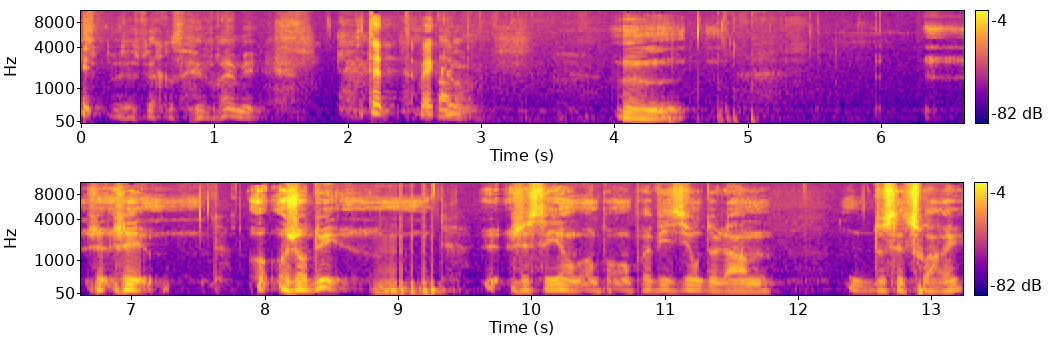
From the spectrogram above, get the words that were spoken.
J'espère que c'est vrai, mais. Peut-être avec le. Euh, Aujourd'hui, essayé en, prévision de, la, de cette soirée,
